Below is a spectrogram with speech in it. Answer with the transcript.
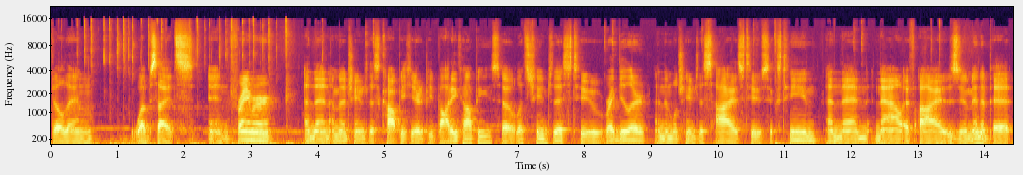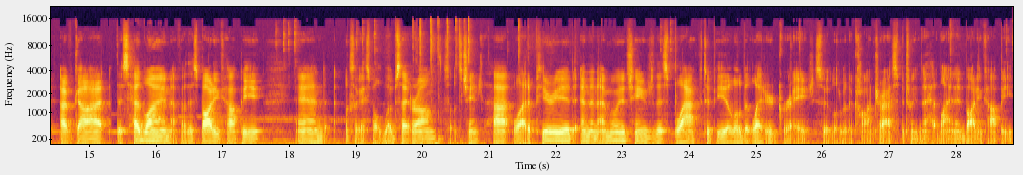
building websites in Framer. And then I'm going to change this copy here to be body copy. So let's change this to regular and then we'll change the size to 16. And then now if I zoom in a bit, I've got this headline, I've got this body copy and looks like I spelled website wrong. So let's change that. We'll add a period. And then I'm going to change this black to be a little bit lighter gray, just so we have a little bit of contrast between the headline and body copy.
